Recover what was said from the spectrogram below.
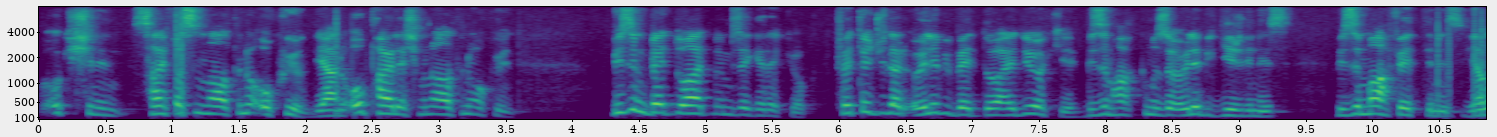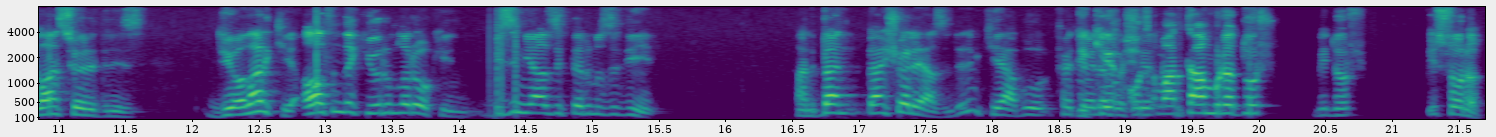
o kişinin sayfasının altını okuyun. Yani o paylaşımın altını okuyun. Bizim beddua etmemize gerek yok. FETÖ'cüler öyle bir beddua ediyor ki bizim hakkımıza öyle bir girdiniz, bizi mahvettiniz, yalan söylediniz diyorlar ki altındaki yorumları okuyun. Bizim yazdıklarımızı değil. Hani ben ben şöyle yazdım. Dedim ki ya bu FETÖ Peki elebaşı o zaman tam burada dur. Bir dur. Bir soru.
